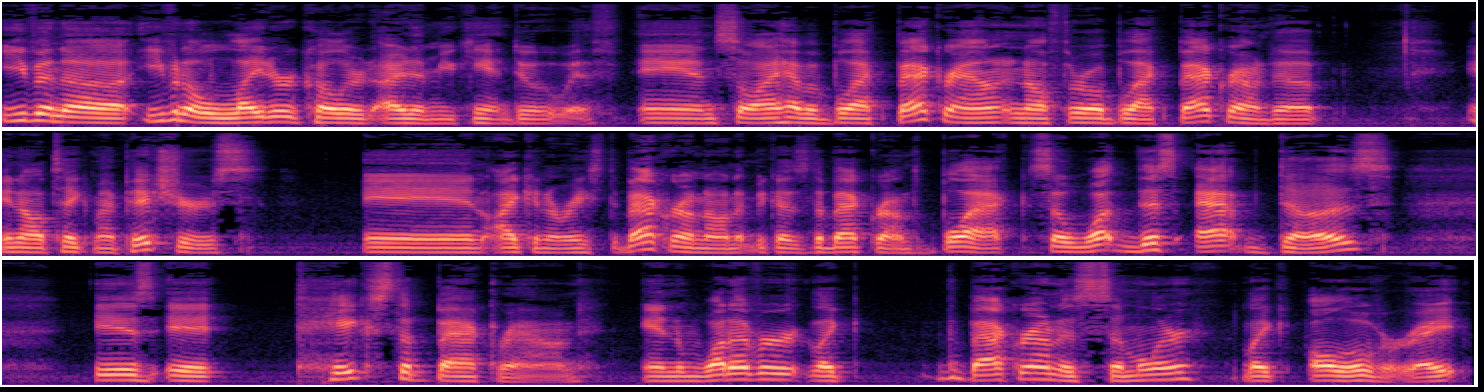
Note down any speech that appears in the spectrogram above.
even a even a lighter colored item you can't do it with. And so I have a black background and I'll throw a black background up and I'll take my pictures and I can erase the background on it because the background's black. So what this app does is it takes the background and whatever like the background is similar like all over right?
